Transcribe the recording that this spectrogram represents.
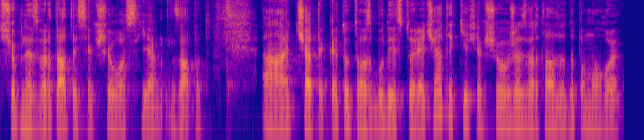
щоб не звертатися, якщо у вас є запит. А, Чатики, тут у вас буде історія чатиків, якщо ви вже зверталися за допомогою.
